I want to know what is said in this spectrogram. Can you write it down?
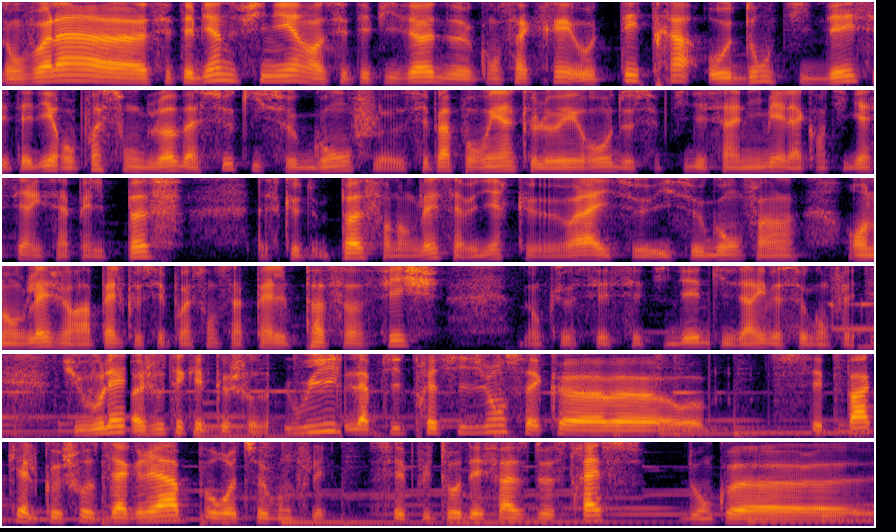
Donc voilà, euh, c'était bien de finir cet épisode consacré aux tétraodontidés, c'est-à-dire aux poissons globes, à ceux qui se gonflent. C'est pas pour rien que le héros de ce petit dessin animé, la Cantigaster, il s'appelle Puff, parce que Puff en anglais, ça veut dire que voilà, il se, il se gonfle. Hein. En anglais, je rappelle que ces poissons s'appellent Pufferfish, donc c'est cette idée qu'ils arrivent à se gonfler. Tu voulais ajouter quelque chose? Oui, la petite précision, c'est que euh, c'est pas quelque chose d'agréable pour eux de se gonfler. C'est plutôt des phases de stress donc euh,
